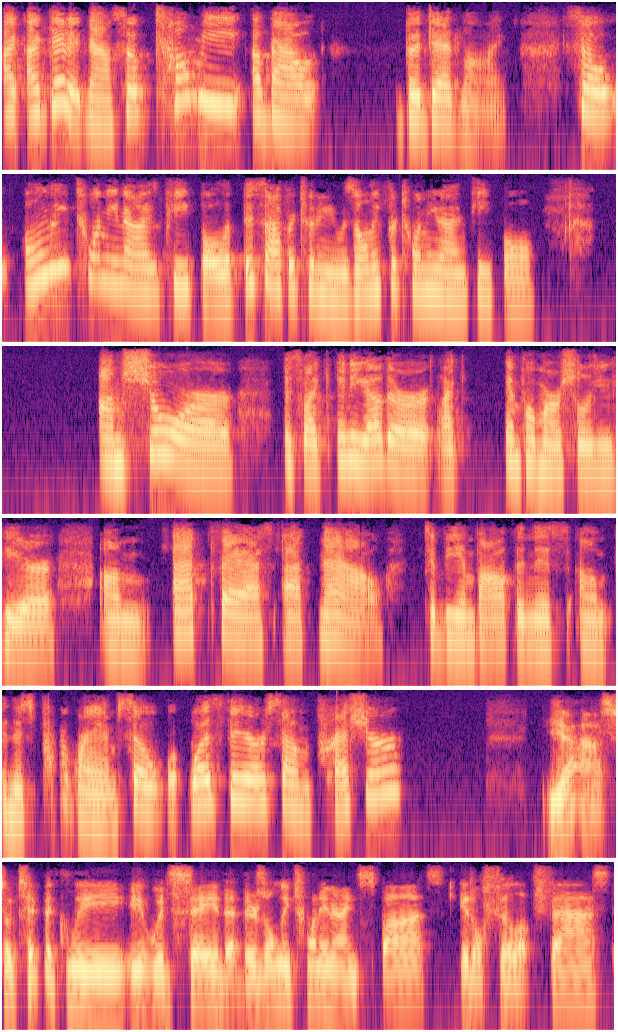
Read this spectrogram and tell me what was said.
I, I get it now. So tell me about the deadline. So only 29 people, if this opportunity was only for 29 people, I'm sure it's like any other like infomercial you hear, um, act fast, act now to be involved in this, um, in this program. So was there some pressure yeah. So typically it would say that there's only 29 spots. It'll fill up fast.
